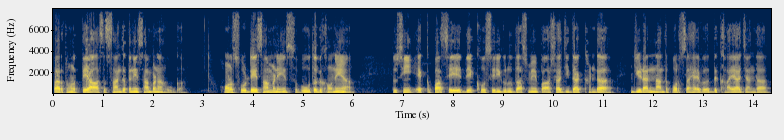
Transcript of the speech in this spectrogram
ਪਰ ਹੁਣ ਇਤਿਹਾਸ ਸੰਗਤ ਨੇ ਸਾਂਭਣਾ ਹੋਊਗਾ। ਹੁਣ ਤੁਹਾਡੇ ਸਾਹਮਣੇ ਸਬੂਤ ਦਿਖਾਉਨੇ ਆ। ਤੁਸੀਂ ਇੱਕ ਪਾਸੇ ਦੇਖੋ ਸ੍ਰੀ ਗੁਰੂ ਦਸਵੇਂ ਪਾਤਸ਼ਾਹ ਜੀ ਦਾ ਖੰਡਾ ਜਿਹੜਾ ਆਨੰਦਪੁਰ ਸਾਹਿਬ ਦਿਖਾਇਆ ਜਾਂਦਾ,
